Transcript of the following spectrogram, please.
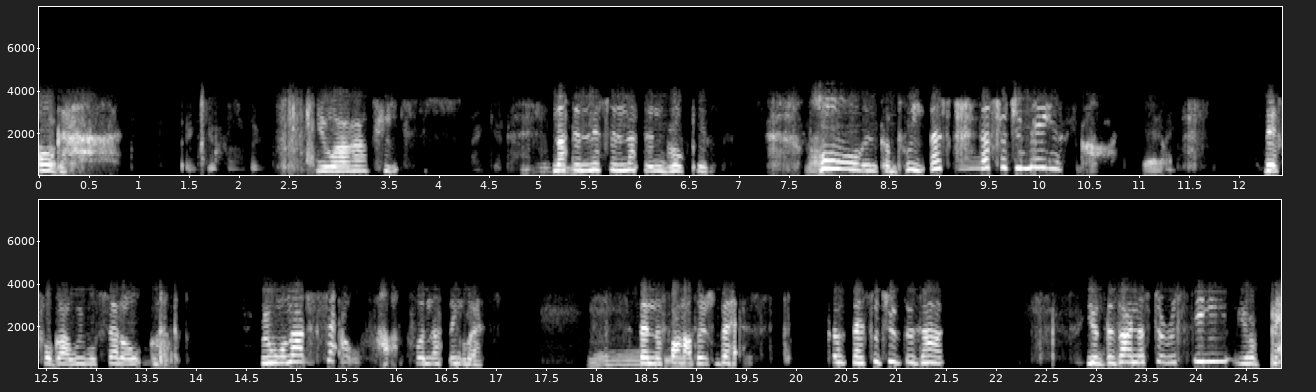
Oh God, Thank you, Father. you are our peace. Thank you, Nothing missing, nothing broken. Whole and complete. That's that's what you mean, us, God. Therefore, God, we will settle, God. We will not settle for nothing less than the mm-hmm. Father's best. Because that's what you designed. You designed us to receive your best.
